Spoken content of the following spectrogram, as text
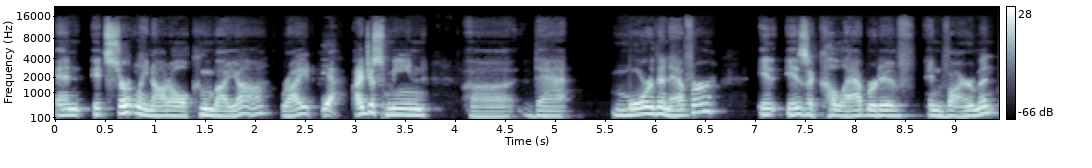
and it's certainly not all kumbaya, right? Yeah. I just mean uh, that more than ever, it is a collaborative environment.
